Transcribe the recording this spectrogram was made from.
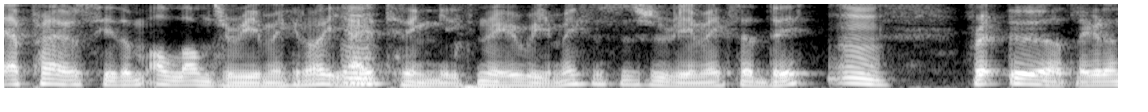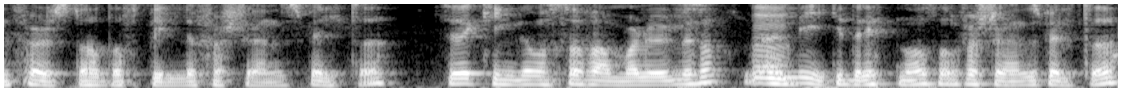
jeg pleier å si det om alle andre remakere òg. Jeg trenger ikke noe remakes. Jeg syns remakes er dritt. Mm. For det ødelegger den følelsen du hadde av spillet første gang du spilte det. Si det Kingdoms of Amalur, liksom. Det er like dritt nå som første gang du spilte det.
